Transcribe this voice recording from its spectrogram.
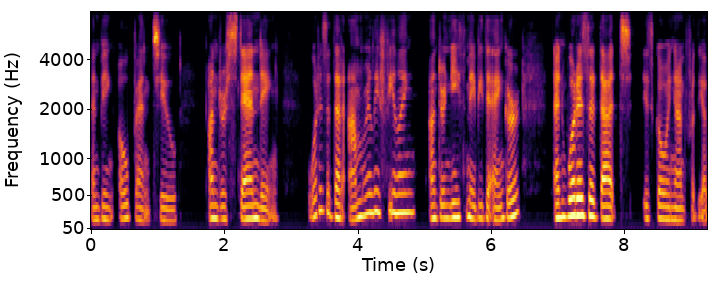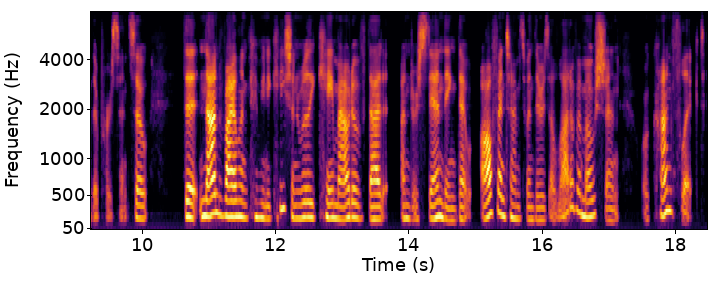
and being open to understanding what is it that I'm really feeling underneath maybe the anger and what is it that is going on for the other person. So the nonviolent communication really came out of that understanding that oftentimes when there's a lot of emotion or conflict,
